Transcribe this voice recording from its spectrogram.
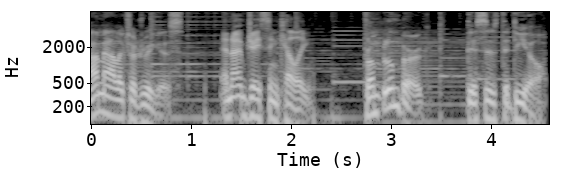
I'm Alex Rodriguez. And I'm Jason Kelly. From Bloomberg, this is The Deal.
